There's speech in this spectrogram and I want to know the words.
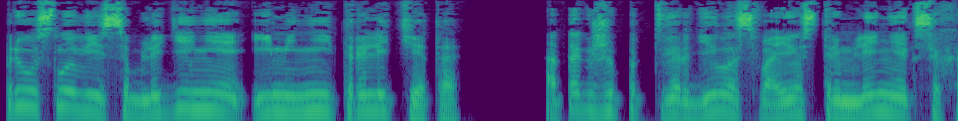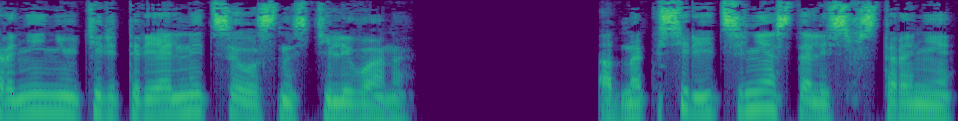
при условии соблюдения ими нейтралитета, а также подтвердило свое стремление к сохранению территориальной целостности Ливана. Однако сирийцы не остались в стороне,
